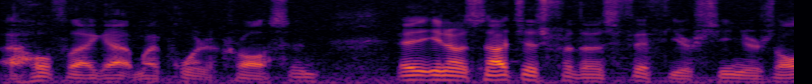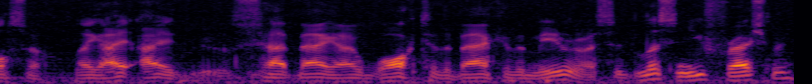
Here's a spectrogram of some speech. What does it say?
uh, hopefully I got my point across. And uh, you know, it's not just for those fifth year seniors. Also, like I, I sat back, I walked to the back of the meeting room. I said, listen, you freshmen,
